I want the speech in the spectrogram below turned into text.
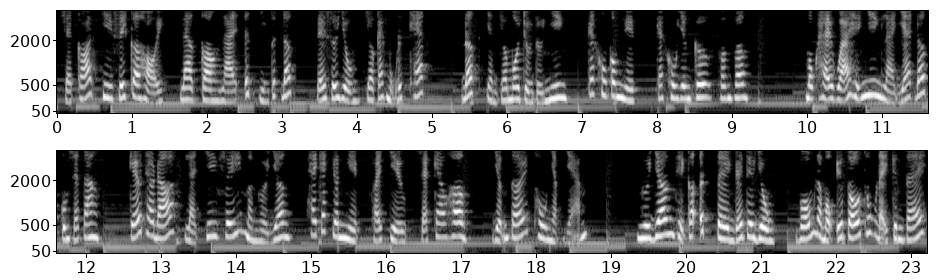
sẽ có chi phí cơ hội là còn lại ít diện tích đất để sử dụng cho các mục đích khác. Đất dành cho môi trường tự nhiên, các khu công nghiệp, các khu dân cư, vân vân. Một hệ quả hiển nhiên là giá đất cũng sẽ tăng, kéo theo đó là chi phí mà người dân hay các doanh nghiệp phải chịu sẽ cao hơn, dẫn tới thu nhập giảm. Người dân thì có ít tiền để tiêu dùng vốn là một yếu tố thúc đẩy kinh tế,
